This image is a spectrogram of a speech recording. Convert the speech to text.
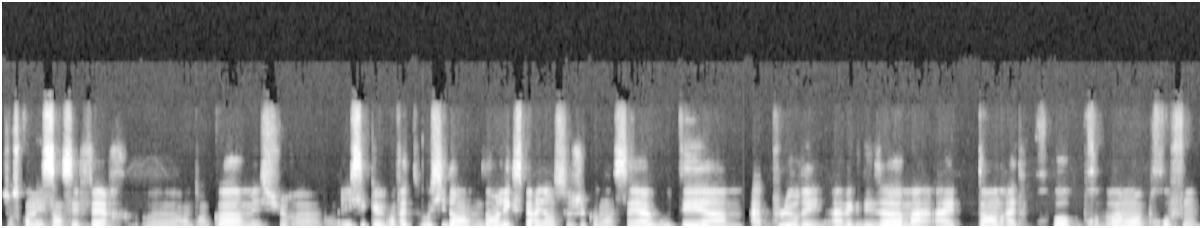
sur ce qu'on est censé faire euh, en tant qu'homme et sur euh, et c'est que en fait aussi dans, dans l'expérience, je commençais à goûter à, à, pleurer avec des hommes, à, être tendre, à être vraiment profond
